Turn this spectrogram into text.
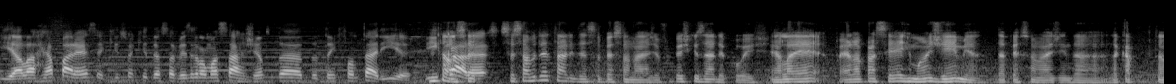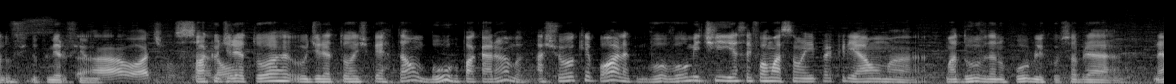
e ela reaparece aqui, só que dessa vez ela é uma sargento da, da, da infantaria. E, Então, cara, você sabe o detalhe dessa personagem? Eu fui pesquisar depois. Ela é, ela é pra ser a irmã gêmea da personagem da, da capitã do, do primeiro filme. ah, ótimo. Só que o Não- diretor, o diretor espertão, burro pra caramba, achou que, pô, olha, vou, vou omitir essa informação aí pra criar uma, uma dúvida no público sobre a, né,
